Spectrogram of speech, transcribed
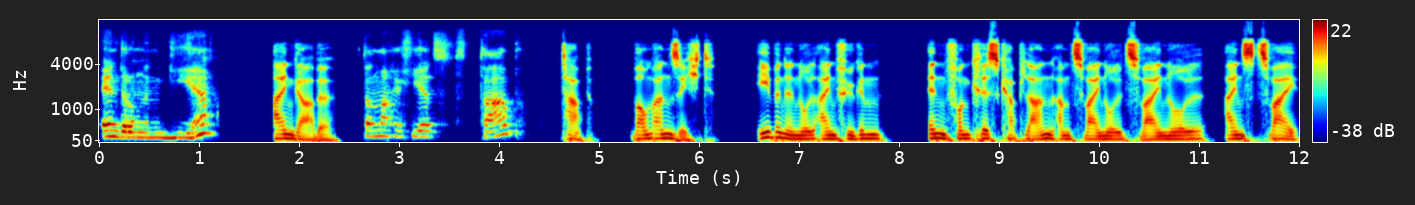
Änderungen gehe, Eingabe. Dann mache ich jetzt Tab. Tab. Baumansicht. Ebene 0 einfügen. N von Chris Kaplan am 2020 12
